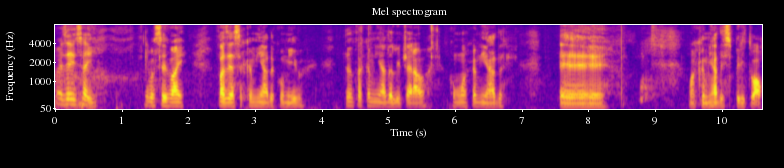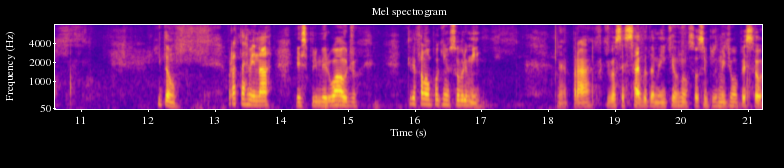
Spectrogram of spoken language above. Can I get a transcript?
Mas é isso aí. Você vai fazer essa caminhada comigo, tanto a caminhada literal como uma caminhada é, uma caminhada espiritual. Então, para terminar esse primeiro áudio, queria falar um pouquinho sobre mim, né? Para que você saiba também que eu não sou simplesmente uma pessoa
